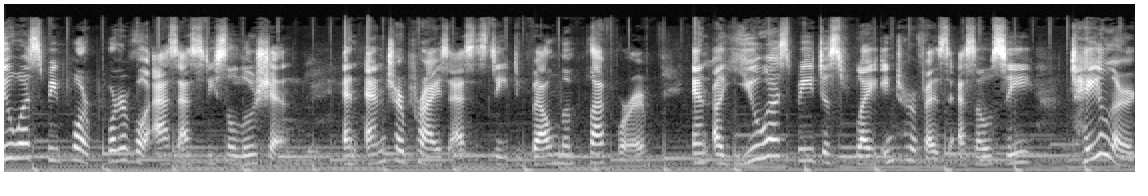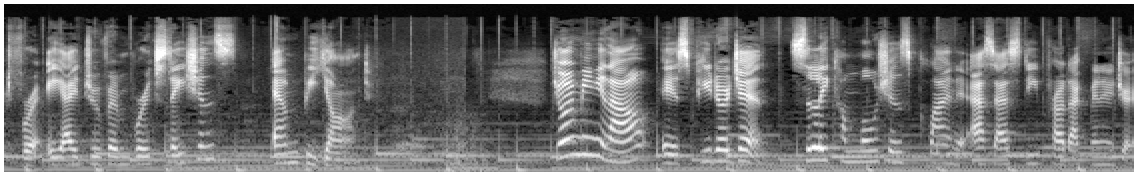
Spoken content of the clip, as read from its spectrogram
USB port portable SSD solution, an enterprise SSD development platform, and a USB display interface SoC tailored for AI-driven workstations and beyond. Joining me now is Peter Chen, Silicon Motion's client SSD product manager.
